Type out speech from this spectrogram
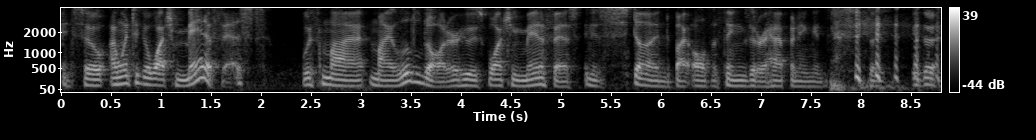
and so I went to go watch Manifest with my my little daughter who is watching Manifest and is stunned by all the things that are happening and the the,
